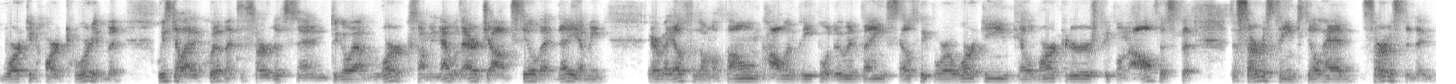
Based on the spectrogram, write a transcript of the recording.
working hard toward it but we still had equipment to service and to go out and work so i mean that was our job still that day i mean everybody else was on the phone calling people, doing things. Salespeople were working, telemarketers, people in the office, but the service team still had service to do.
